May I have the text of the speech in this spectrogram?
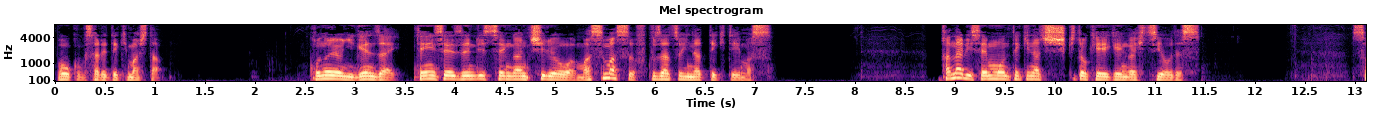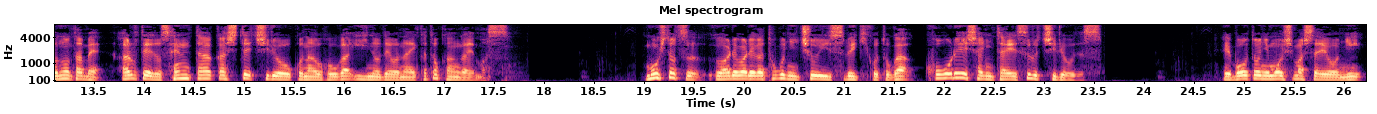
報告されてきました。このように現在、転移性前立腺がん治療はますます複雑になってきています。かなり専門的な知識と経験が必要です。そのため、ある程度センター化して治療を行う方がいいのではないかと考えます。もう一つ、我々が特に注意すべきことが、高齢者に対する治療です。冒頭に申しましたように、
